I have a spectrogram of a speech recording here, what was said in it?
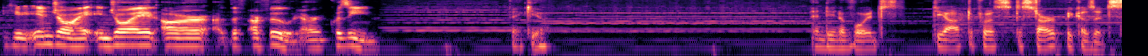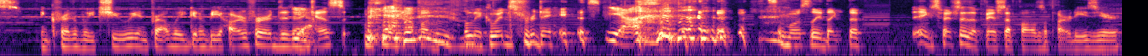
he, enjoy enjoy our the, our food, our cuisine. Thank you. Endien avoids the octopus to start because it's incredibly chewy and probably going to be hard for her to Yeah. digest. Up on liquids for days. Yeah. so mostly like the, especially the fish that falls apart easier.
